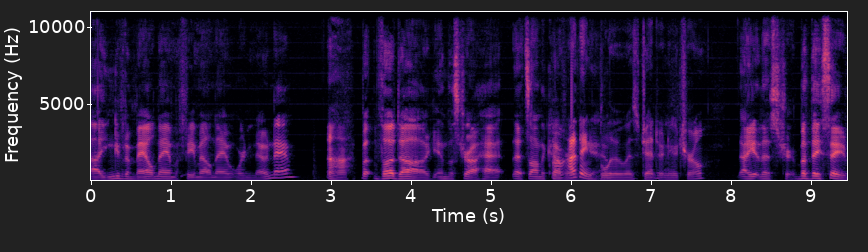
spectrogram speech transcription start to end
uh, you can give it a male name a female name or no name Uh huh. but the dog in the straw hat that's on the cover I of the think blue is gender neutral. I, that's true but they say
